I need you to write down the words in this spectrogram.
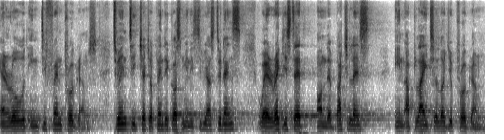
enrolled in different programs. 20 Church of Pentecost ministerial students were registered on the Bachelor's in Applied Theology program,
